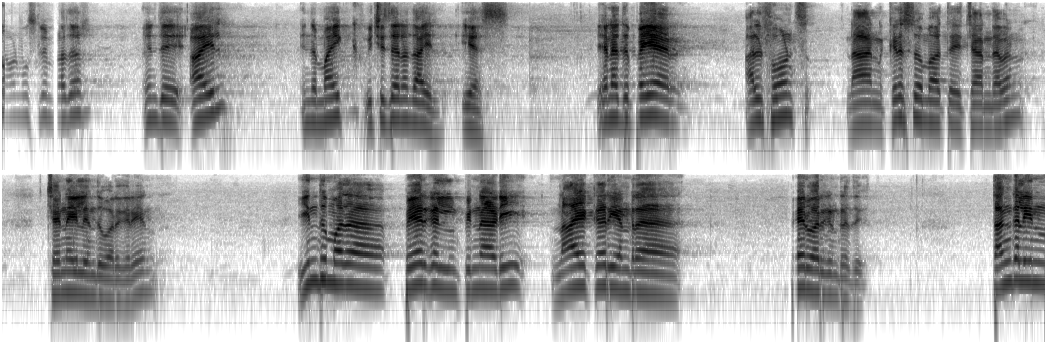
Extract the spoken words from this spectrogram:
Non-Muslim brother in the aisle, in the mic which is there on the aisle. Yes. எனது பெயர் அல்போன்ஸ் நான் கிறிஸ்துவ மதத்தைச் சார்ந்தவன் சென்னையிலிருந்து வருகிறேன் இந்து மத பெயர்களின் பின்னாடி நாயக்கர் என்ற பெயர் வருகின்றது தங்களின்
